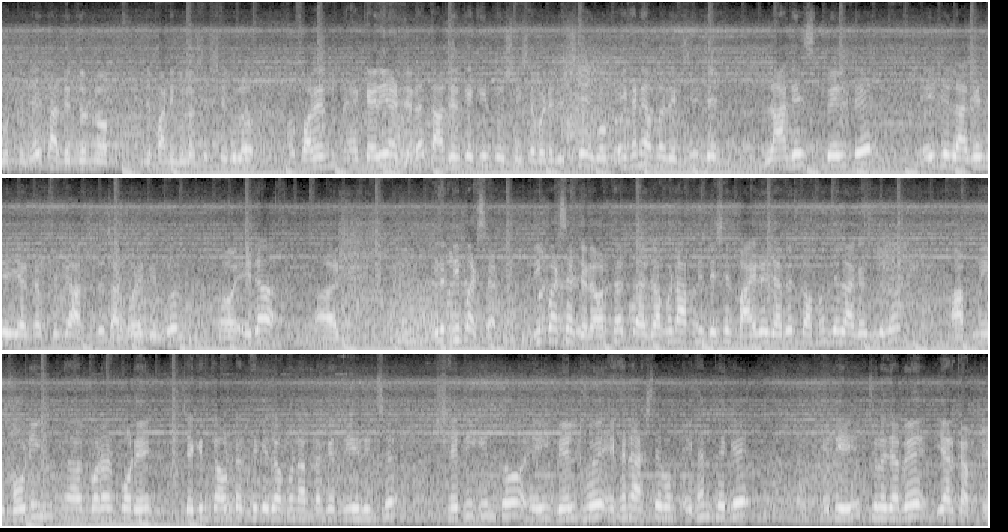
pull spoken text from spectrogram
করতে যায় তাদের জন্য যে পানিগুলো আসে সেগুলো ফরেন ক্যারিয়ার যারা তাদেরকে কিন্তু সেই সেবাটা দিচ্ছে। এবং এখানে আমরা দেখছি যে লাগেজ বেল্টে এই যে লাগেজ এয়ারক্রাফট থেকে আসছে, তারপরে কিন্তু এটা এটা ডিপার্সার ডিপার্সার যেটা, অর্থাৎ যখন আপনি দেশের বাইরে যাবেন, তখন যে লাগেজগুলো আপনি বোর্ডিং করার পরে চেক ইন কাউন্টার থেকে যখন আপনাকে দিয়ে দিচ্ছে, সেটি কিন্তু এই বেল্ট হয়ে এখানে আসছে এবং এখান থেকে এটি চলে যাবে এয়ারক্রাফটে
